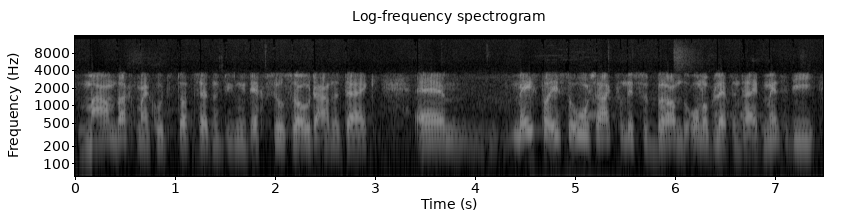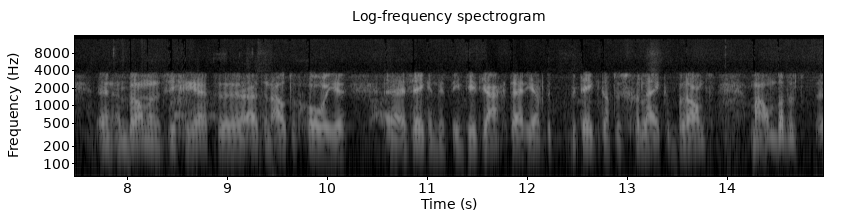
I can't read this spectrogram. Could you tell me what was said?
maandag. Maar goed, dat zet natuurlijk niet echt veel zoden aan de dijk. Ehm, meestal is de oorzaak van dit soort branden onoplettendheid. Mensen die een, een brandende sigaret uit een auto gooien... Uh, zeker in dit, in dit jaargetijde ja, betekent dat dus gelijk brand. Maar omdat het uh,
